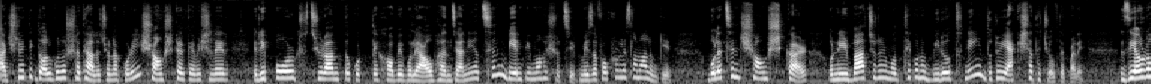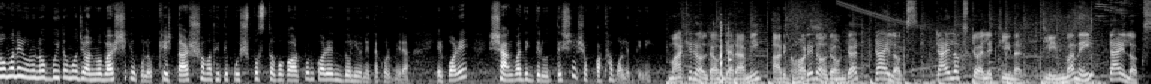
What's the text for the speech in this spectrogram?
রাজনৈতিক দলগুলোর সাথে আলোচনা করেই সংস্কার কমিশনের রিপোর্ট চূড়ান্ত করতে হবে বলে আহ্বান জানিয়েছেন বিএনপি মহাসচিব মির্জা ফখরুল ইসলাম আলমগীর। বলেছেন সংস্কার ও নির্বাচনের মধ্যে কোনো বিরোধ নেই, দুটোই একসাথে চলতে পারে। জিয়াউর রহমানের উননব্বইতম জন্মবার্ষিকী উপলক্ষে তার সমাধিতে পুষ্পস্তবক অর্পণ করেন দলীয় নেতাকর্মীরা। এরপরে সাংবাদিকদের উদ্দেশ্যে এসব কথা বলেন তিনি। মাঠের অলরাউন্ডার আমি আর ঘরের all-rounder Tylox. Tylox toilet cleaner. Clean মানেই টাইলক্স।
